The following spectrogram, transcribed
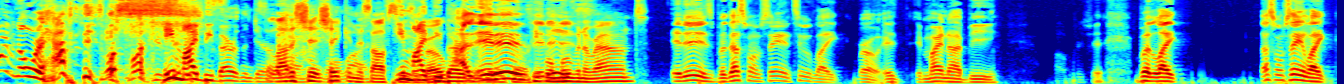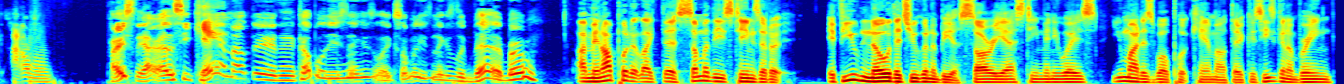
don't even know where half of these motherfuckers. He might be better than Derek. There's a lot of shit shaking this offseason. He might bro. be better. I- Than it Derek is. Carr. It People is. moving around. It is, but that's what I'm saying too. Like, bro, it, it might not be. I appreciate, it. but like, that's what I'm saying. Like, I don't, personally, I'd rather see Cam out there than a couple of these niggas. Like, some of these niggas look bad, bro. I mean, I'll put it like this: some of these teams that are, if you know that you're going to be a sorry ass team anyways, you might as well put Cam out there because he's going to bring,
